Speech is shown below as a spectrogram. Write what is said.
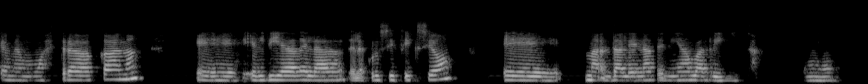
que me muestra Cana, eh, el día de la, de la crucifixión, Magdalena tenía barriguita, como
